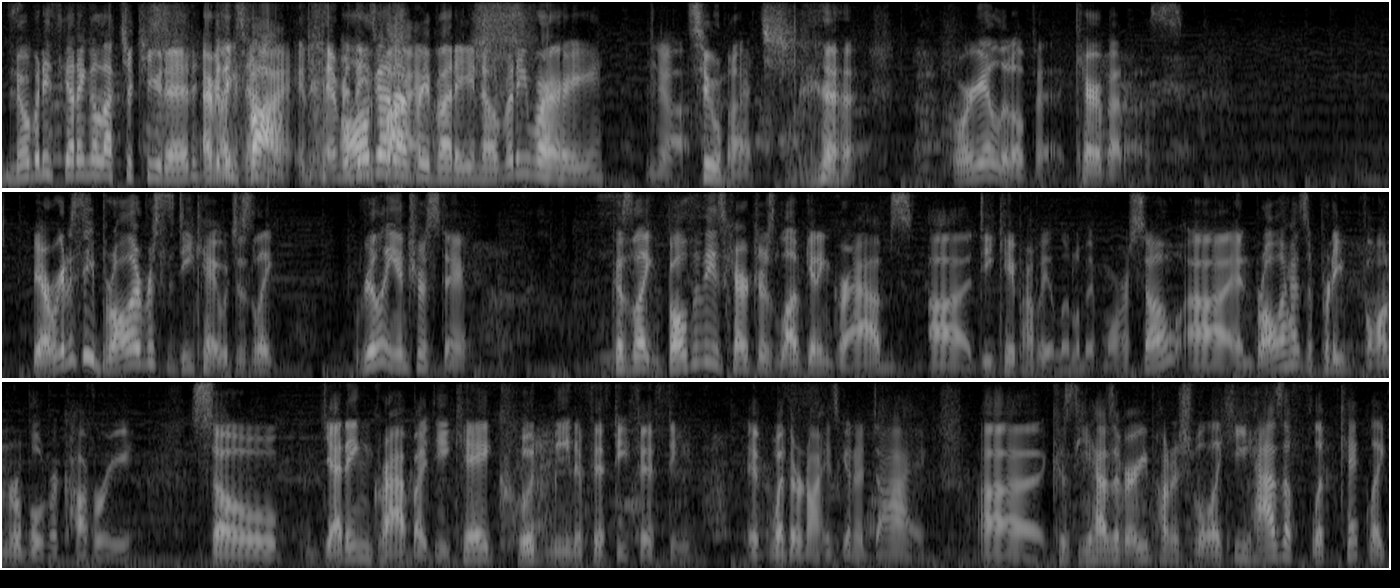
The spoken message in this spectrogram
Nobody's getting electrocuted. Everything's now. fine. Everything's all good, fine. everybody. Nobody worry Yeah. too much. Worry a little bit. Care about us. Yeah, we're gonna see Brawler versus DK, which is like really interesting. Because like both of these characters love getting grabs. Uh, DK probably a little bit more so. Uh, and Brawler has a pretty vulnerable recovery. So getting grabbed by DK could mean a 50-50 if whether or not he's gonna die. Because he has a very punishable like he has a flip kick like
